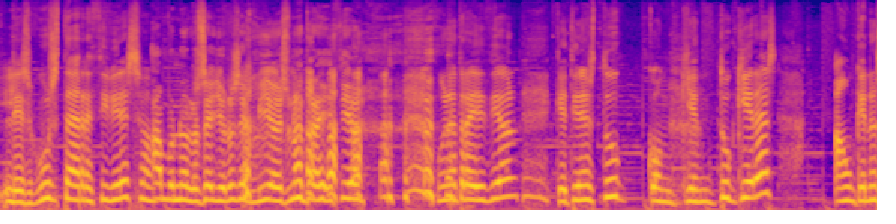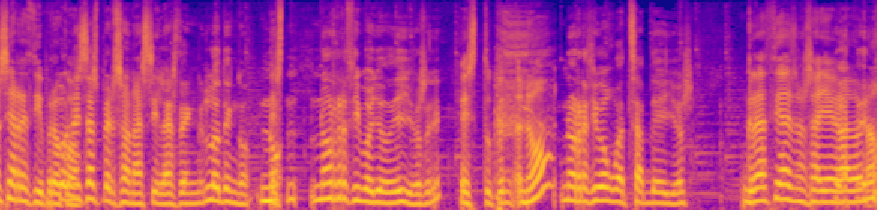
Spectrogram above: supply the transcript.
¿Les gusta recibir eso? Ah, pues no lo sé, yo los envío, es una tradición. Una tradición que tienes tú con quien tú quieras, aunque no sea recíproco. Con esas personas sí las tengo, lo tengo. No, no recibo yo de ellos, ¿eh? Estupendo. ¿No? No recibo WhatsApp de ellos. Gracias, nos ha llegado, ¿no?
